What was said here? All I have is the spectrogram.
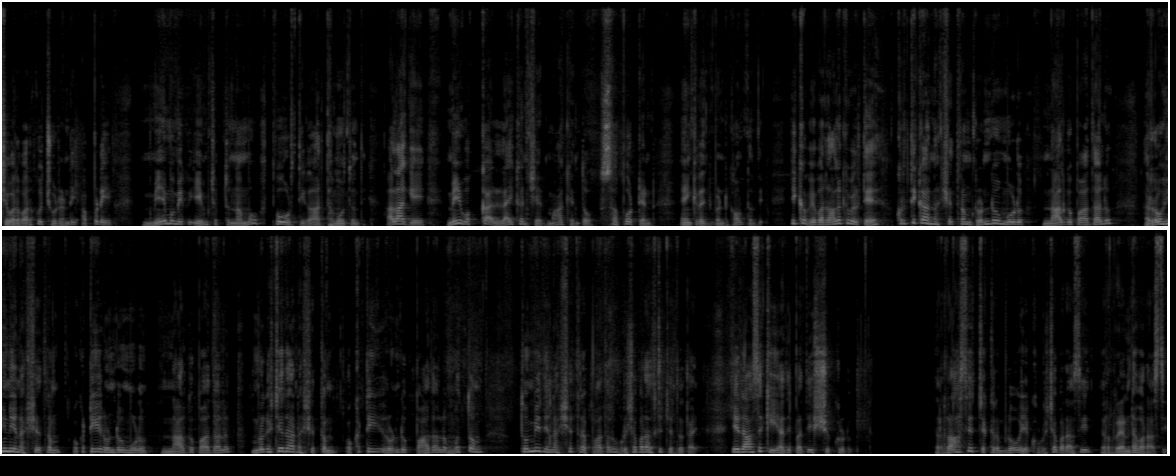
చివరి వరకు చూడండి. అప్పుడే మేము మీకు ఏం చెప్తున్నామో పూర్తిగా అర్థమవుతుంది. అలాగే మీ ఒక్క లైక్ అండ్ షేర్ మాకెంతో సపోర్ట్ అండ్ ఎంకరేజ్మెంట్గా ఉంటుంది. ఇక వివరాలకు వెళ్తే కృతికా నక్షత్రం రెండు మూడు నాలుగు పాదాలు రోహిణి నక్షత్రం ఒకటి రెండు మూడు నాలుగు పాదాలు మృగశిర నక్షత్రం ఒకటి రెండు పాదాలు మొత్తం తొమ్మిది నక్షత్ర పాదాలు వృషభ రాశికి చెందుతాయి. ఈ రాశికి అధిపతి శుక్రుడు. రాశి చక్రంలో ఈ యొక్క వృషభ రాశి రెండవ రాశి.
